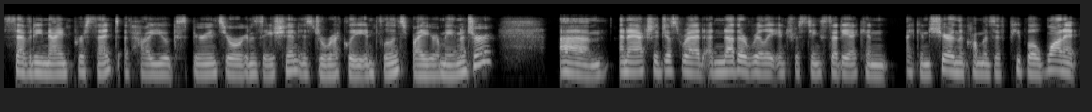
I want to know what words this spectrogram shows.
79% of how you experience your organization is directly influenced by your manager. Um, and I actually just read another really interesting study I can I can share in the comments if people want it,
